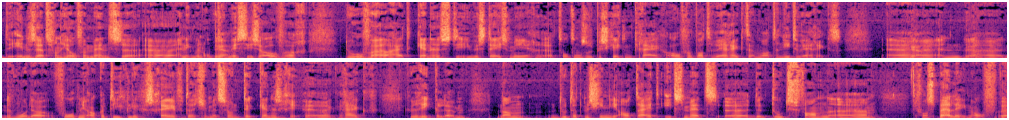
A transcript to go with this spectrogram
de inzet van heel veel mensen. eh, en ik ben optimistisch over de hoeveelheid kennis die we steeds meer eh, tot onze beschikking krijgen over wat werkt en wat er niet werkt. Eh, Ja, En ja. eh, er worden bijvoorbeeld nu ook artikelen geschreven dat je met zo'n kennisrijk curriculum, dan doet dat misschien niet altijd iets met eh, de toets van. Van spelling of eh,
